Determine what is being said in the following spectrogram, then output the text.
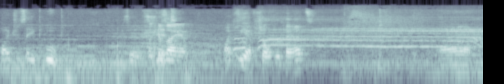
Why'd you say poop? Because shit? I am. Why does he have shoulder pads? Uh,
